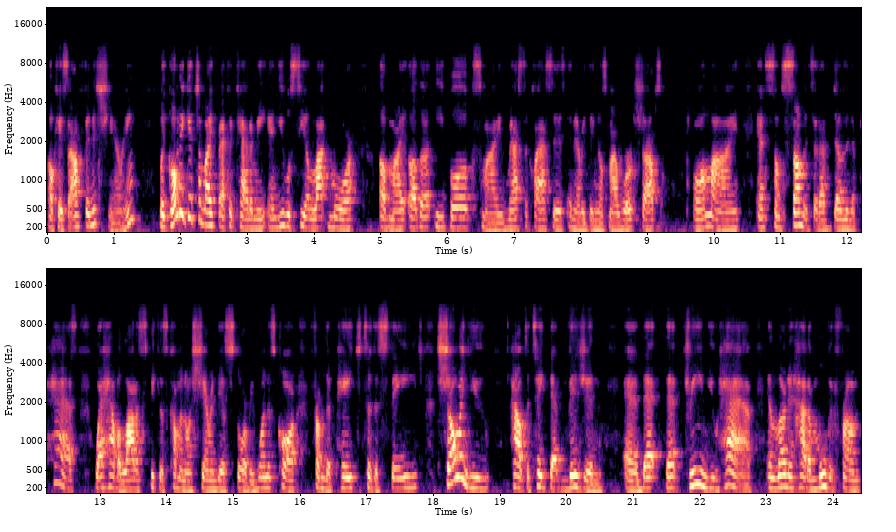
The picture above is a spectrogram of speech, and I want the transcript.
Okay, so I'm finished sharing, but go to Get Your Life Back Academy and you will see a lot more of my other ebooks, my master classes, and everything else, my workshops online, and some summits that I've done in the past where I have a lot of speakers coming on sharing their story. One is called From the Page to the Stage, showing you how to take that vision and that that dream you have and learning how to move it from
